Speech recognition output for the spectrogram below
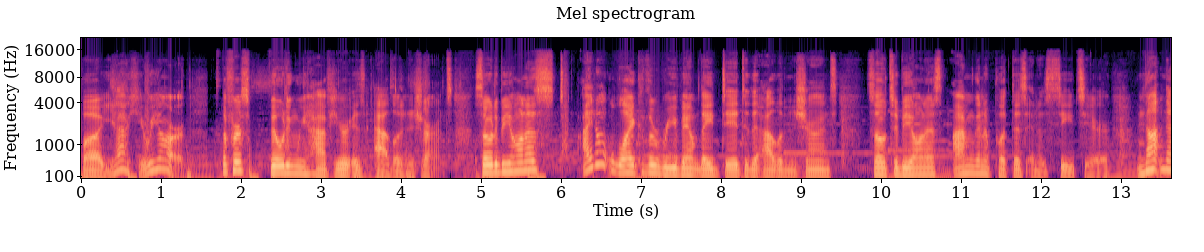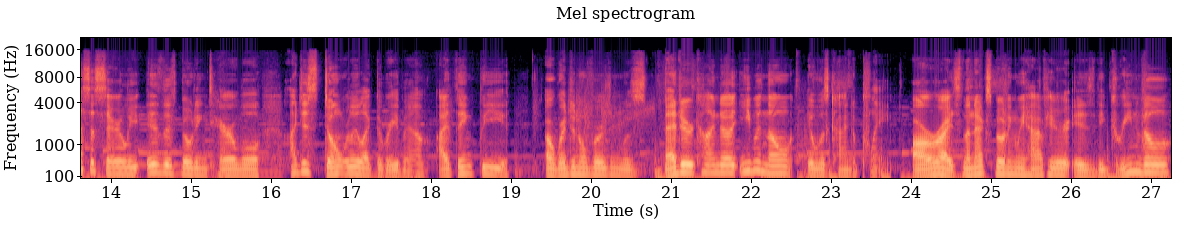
But yeah, here we are. The first building we have here is Adler Insurance. So to be honest, I don't like the revamp they did to the Adler Insurance. So to be honest, I'm gonna put this in a C tier. Not necessarily is this building terrible, I just don't really like the revamp. I think the original version was better kinda, even though it was kinda plain. Alright, so the next building we have here is the Greenville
